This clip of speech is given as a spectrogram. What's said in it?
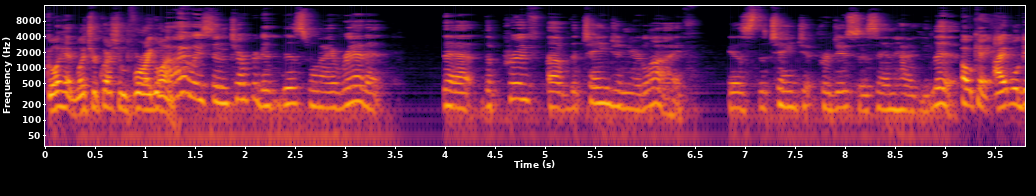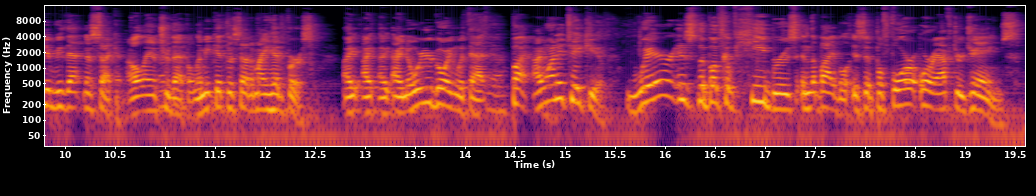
Go ahead. What's your question before I go on? I always interpreted this when I read it that the proof of the change in your life is the change it produces in how you live. Okay, I will give you that in a second. I'll answer that, but let me get this out of my head first. I, I, I know where you're going with that, Yeah. but I want to take you. Where is the book of Hebrews in the Bible? Is it before or after James?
